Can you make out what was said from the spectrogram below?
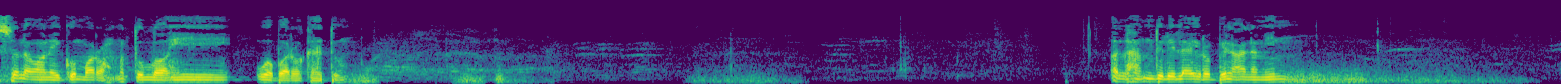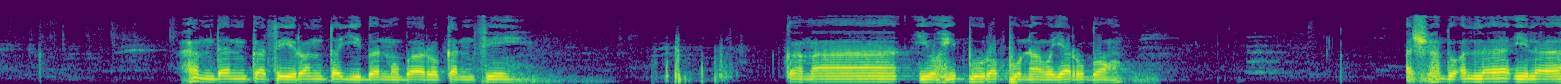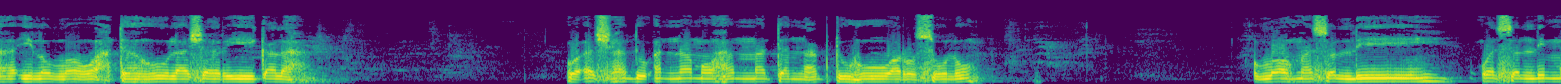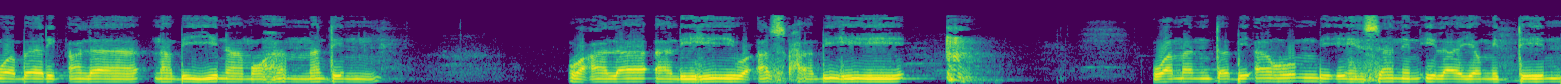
Assalamualaikum warahmatullahi wabarakatuh. Alhamdulillahirabbil alamin. Hamdan katsiran tayyiban mubarakan fi kama yuhibbu rabbuna wa yardah. أشهد أن لا إله إلا الله وحده لا شريك له وأشهد أن محمدا عبده ورسوله اللهم صل وسلم وبارك على نبينا محمد وعلى آله وأصحابه ومن تبعهم بإحسان إلى يوم الدين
